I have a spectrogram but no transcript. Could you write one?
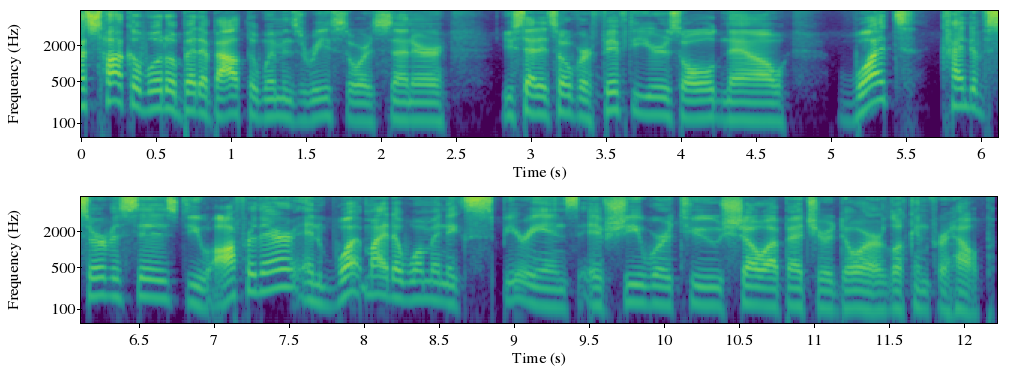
Let's talk a little bit about the women's resource center. You said it's over 50 years old now. What kind of services do you offer there? And what might a woman experience if she were to show up at your door looking for help?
